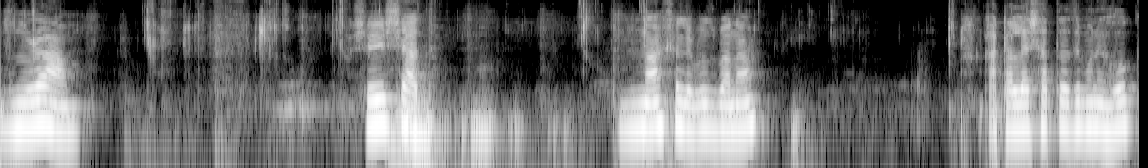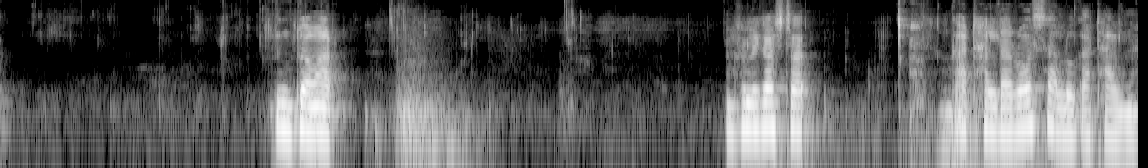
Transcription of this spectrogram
বন্ধুরা, সেই স্বাদ। না খেলে বুঝবা না। কাঁঠালের স্বাদটা যেমনই হোক, কিন্তু আমার আসলে গাছটা কাঁঠালটা রস আলু কাঁঠাল না।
